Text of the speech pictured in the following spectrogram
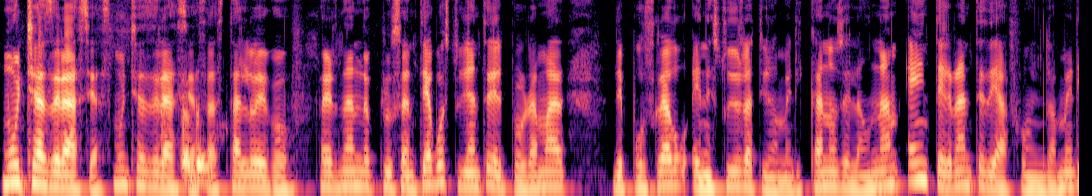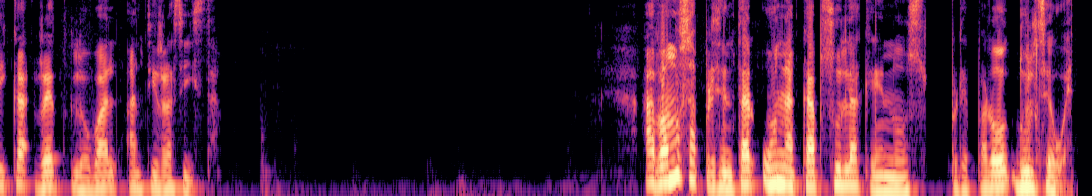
Muchas gracias, muchas gracias. Hasta luego. Hasta luego. Fernando Cruz Santiago, estudiante del programa de posgrado en estudios latinoamericanos de la UNAM e integrante de Afroindoamérica Red Global Antirracista. Ah, vamos a presentar una cápsula que nos preparó Dulce Wet.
